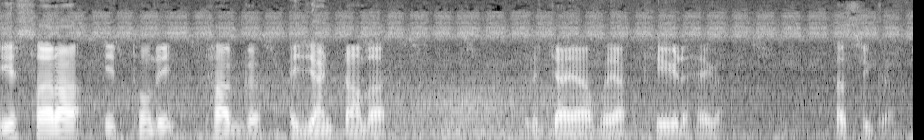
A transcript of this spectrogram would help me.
ਇਹ ਸਾਰਾ ਇੱਥੋਂ ਦੇ ਠੱਗ ਏਜੰਟਾਂ ਦਾ ਰਚਾਇਆ ਹੋਇਆ ਖੇਡ ਹੈਗਾ। ਸਤਿ ਸ਼੍ਰੀ ਅਕਾਲ।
